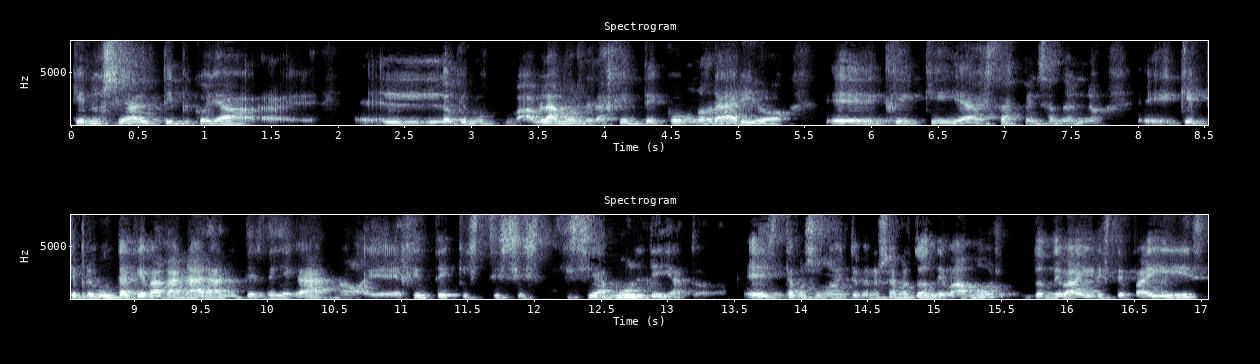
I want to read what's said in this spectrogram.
que, no sea el típico ya lo que hablamos de la gente con un horario, eh, que, ya estás pensando, no, eh, que te pregunta qué va a ganar antes de llegar, ¿no? Eh, gente que, se, se, amolde ya todo. Estamos en un momento que no sabemos dónde vamos, dónde va a ir este país,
